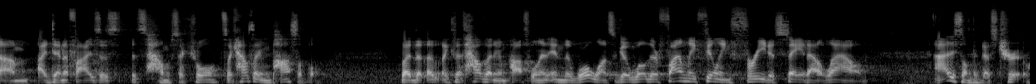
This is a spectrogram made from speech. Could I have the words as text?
um, identifies as, as homosexual. It's like how's that even possible? But the, like, how's that impossible? And, and the world wants to go, well, they're finally feeling free to say it out loud. I just don't think that's true.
